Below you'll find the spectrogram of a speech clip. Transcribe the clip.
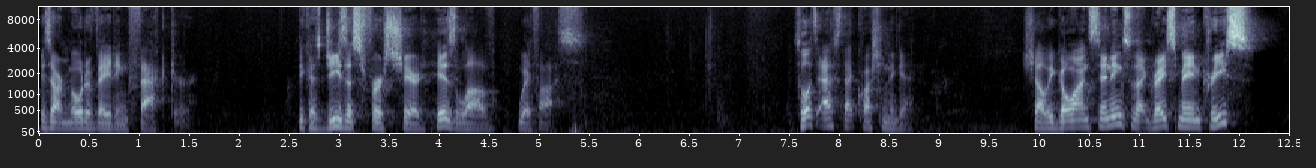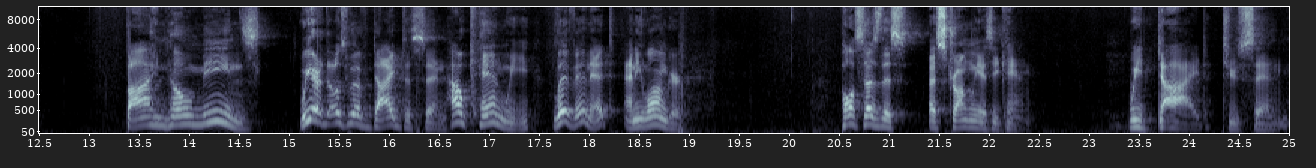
is our motivating factor because Jesus first shared his love with us. So let's ask that question again. Shall we go on sinning so that grace may increase? By no means. We are those who have died to sin. How can we live in it any longer? Paul says this as strongly as he can. We died to sin.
